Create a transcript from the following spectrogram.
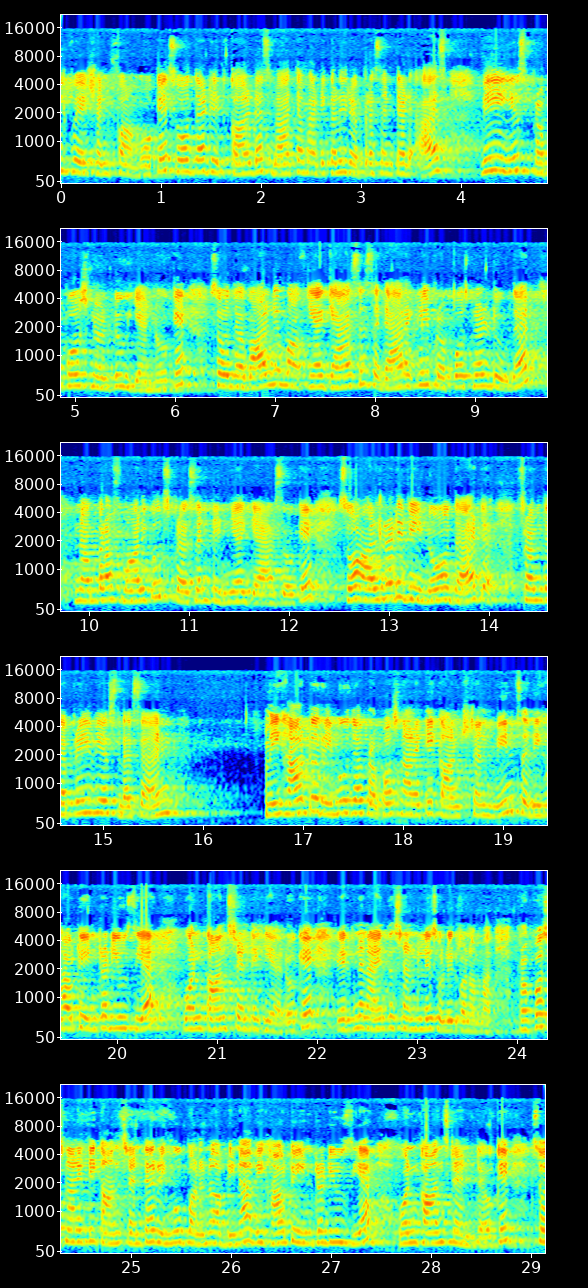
equation form okay. So that it called as mathematically represented as V is proportional to N okay. So the volume of a gas is directly proportional to the number of molecules present in a gas okay? So already we know that from the previous lesson we have to remove the proportionality constant means we have to introduce a one constant here okay? ஏற்கனவே நைன்த் ஸ்டாண்டர்ட்லேயே சொல்லியிருக்கோம் நம்ம. ப்ரொபோஷனாலிட்டி கான்ஸ்டன்ட்டை ரிமூவ் பண்ணணும் அப்படின்னா we have to introduce a one constant okay so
